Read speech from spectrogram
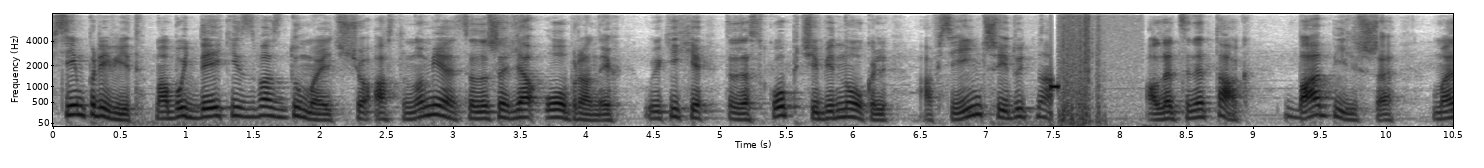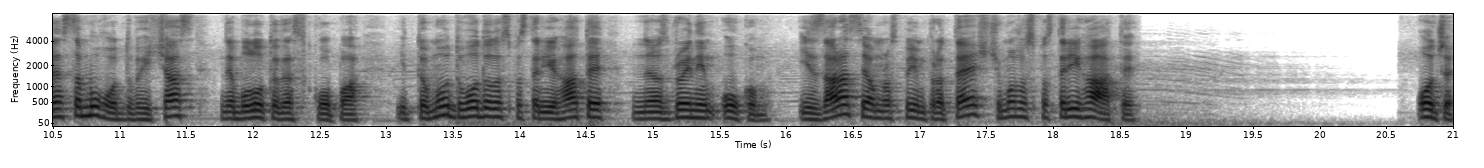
Всім привіт! Мабуть, деякі з вас думають, що астрономія це лише для обраних, у яких є телескоп чи бінокль, а всі інші йдуть на. Але це не так. Ба більше. У мене самого довгий час не було телескопа, і тому доводилось спостерігати неозброєним оком. І зараз я вам розповім про те, що можу спостерігати. Отже,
